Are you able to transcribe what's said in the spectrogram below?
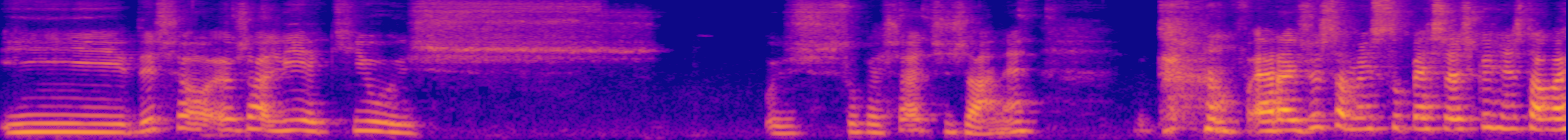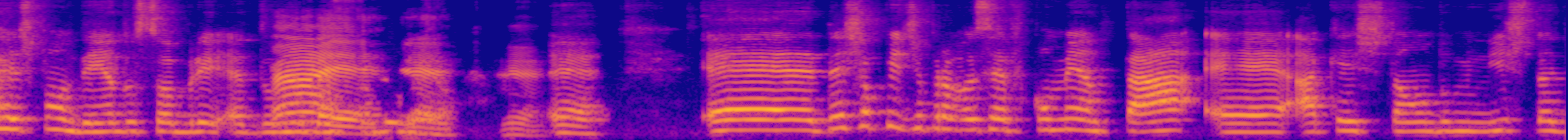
E deixa eu, eu já li aqui os, os superchats já, né? Então, era justamente superchat que a gente estava respondendo sobre é, do ah, é, é, é, é. É, deixa eu pedir para você comentar é, a questão do ministro da,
